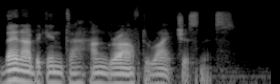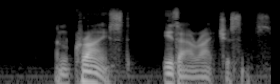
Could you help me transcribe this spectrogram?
then I begin to hunger after righteousness. And Christ is our righteousness.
